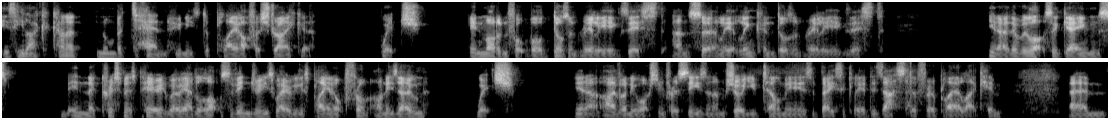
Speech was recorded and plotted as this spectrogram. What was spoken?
is he like a kind of number 10 who needs to play off a striker, which in modern football doesn't really exist, and certainly at Lincoln doesn't really exist. You know, there were lots of games in the Christmas period where he had lots of injuries, where he was playing up front on his own, which you know, I've only watched him for a season. I'm sure you tell me is basically a disaster for a player like him. Um,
